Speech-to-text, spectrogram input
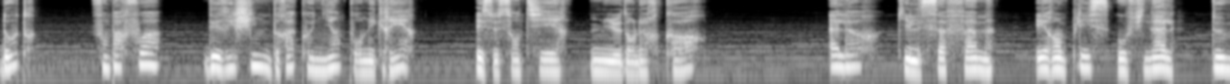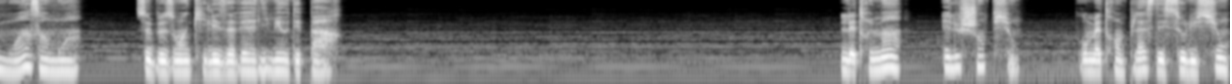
D'autres font parfois des régimes draconiens pour maigrir et se sentir mieux dans leur corps, alors qu'ils s'affament et remplissent au final de moins en moins ce besoin qui les avait animés au départ. L'être humain est le champion pour mettre en place des solutions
